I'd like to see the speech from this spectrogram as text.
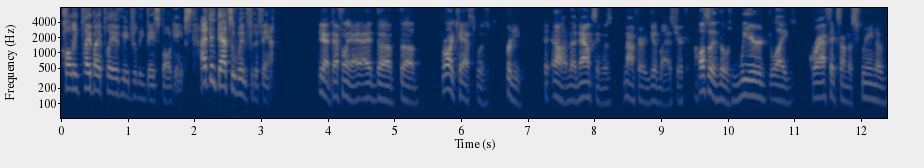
calling play-by-play of Major League Baseball games. I think that's a win for the fan. Yeah, definitely. I, I the the broadcast was pretty. Uh, the announcing was not very good last year. Also, those weird like graphics on the screen of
